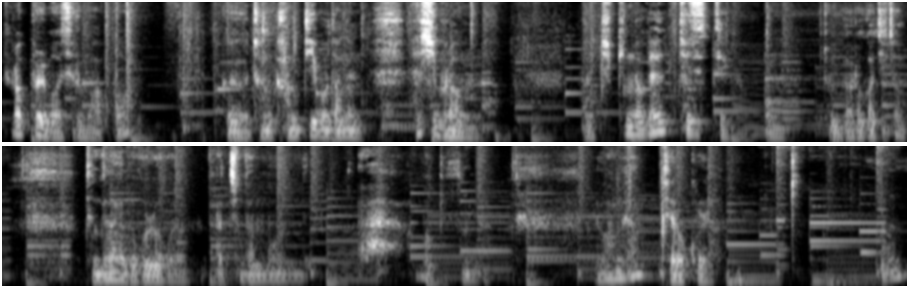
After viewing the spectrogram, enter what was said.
트러플 머시름 왔고 그 저는 감튀보다는 해시 브라운 그 치킨 너겟 치즈 스틱. 어, 좀 여러 가지죠. 든든하게 먹으려고요. 아침도 안 먹었는데 아, 먹겠습니다. 그리고 항상 제로 콜라. 음.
